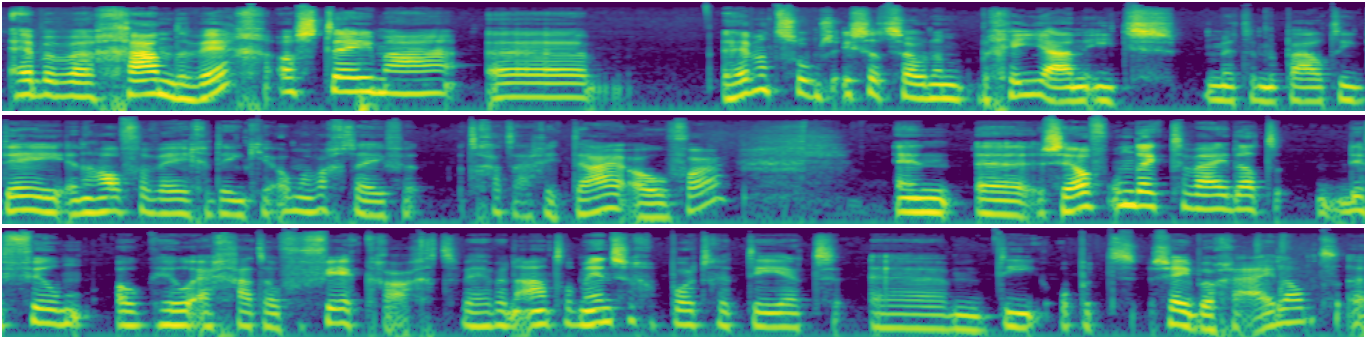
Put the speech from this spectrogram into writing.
hebben we gaandeweg als thema. Uh, hè, want soms is dat zo, dan begin je aan iets met een bepaald idee. En halverwege denk je, oh, maar wacht even, het gaat eigenlijk daarover. En uh, zelf ontdekten wij dat de film ook heel erg gaat over veerkracht. We hebben een aantal mensen geportretteerd um, die op het Zeeburger eiland uh,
